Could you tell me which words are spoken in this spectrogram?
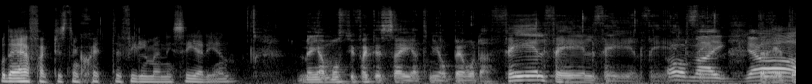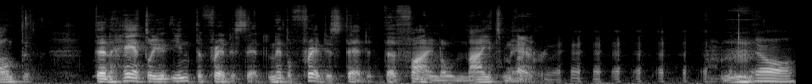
Och det är faktiskt den sjätte filmen i serien. Men jag måste ju faktiskt säga att ni har båda fel, fel, fel, fel. Oh fel. my Den heter, god. inte, den heter ju inte Freddy's Dead. Den heter Freddy's Dead The Final Nightmare. Ja.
